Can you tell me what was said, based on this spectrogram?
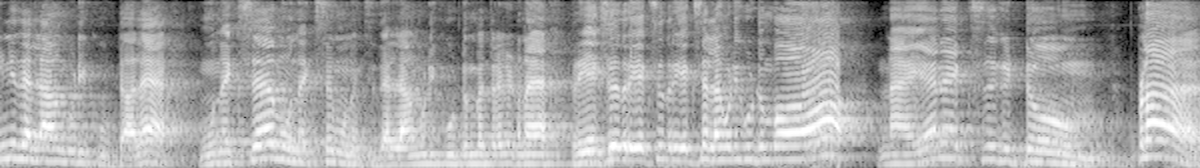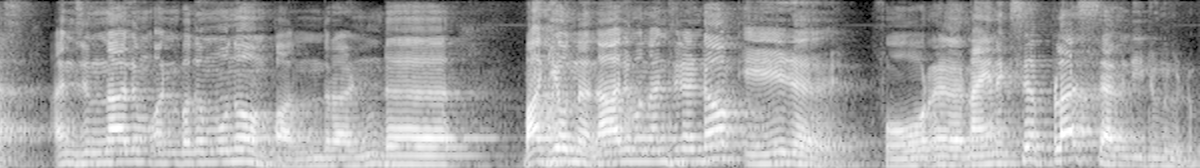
ഇനി ഇതെല്ലാം കൂടി കൂട്ടാം അല്ലെ? മൂന്ന് എക്സ് മൂന്ന് എക്സ് മൂന്ന് എക്സ് ഇതെല്ലാം കൂടി കൂട്ടുമ്പോ എത്ര കിട്ടണേ? Three x three x three x എല്ലാം കൂടി കൂട്ടുമ്പോൾ നയൻ എക്സ് കിട്ടും. പ്ലസ് അഞ്ചും നാലും ഒൻപതും മൂന്നും പന്ത്രണ്ട്. ബാക്കി ഒന്ന് നാലും ഒന്ന് അഞ്ച് രണ്ടും ഏഴ്. Four nine x plus seventy two എന്ന് കിട്ടും.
